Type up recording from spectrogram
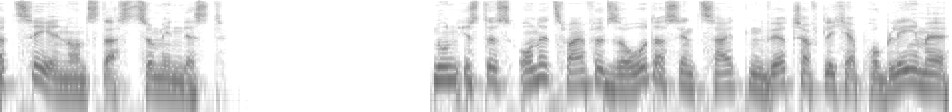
erzählen uns das zumindest. Nun ist es ohne Zweifel so, dass in Zeiten wirtschaftlicher Probleme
